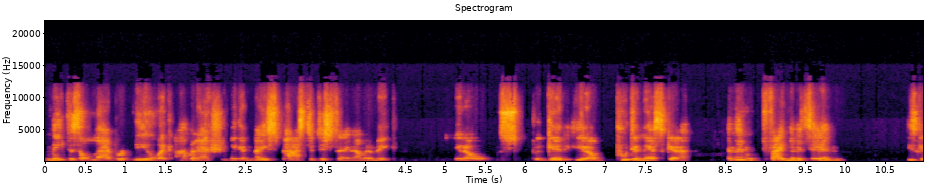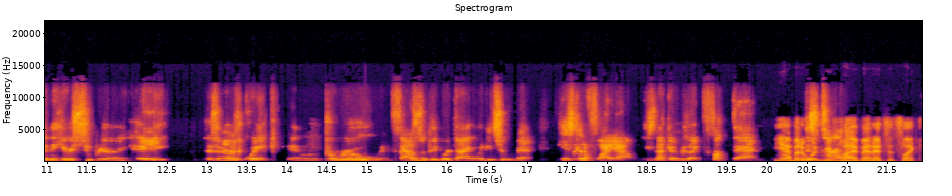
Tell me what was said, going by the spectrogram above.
make this elaborate meal. Like I'm gonna actually make a nice pasta dish tonight. I'm gonna make, you know, spaghetti, you know, puttanesca. And then five minutes in, he's gonna hear super hearing, hey, there's an earthquake in Peru and thousands of people are dying. We need Superman he's gonna fly out. He's not gonna be like, fuck that. yeah, but it this wouldn't be five minutes. It's like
